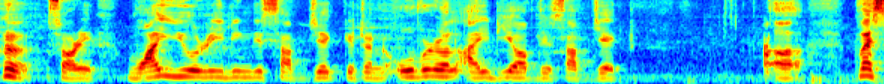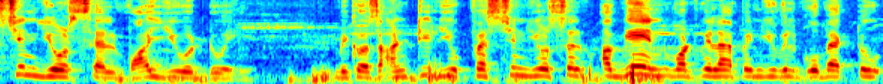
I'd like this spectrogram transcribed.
sorry, why you're reading the subject, get an overall idea of the subject. Uh, question yourself why you are doing. Because until you question yourself again what will happen? You will go back to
